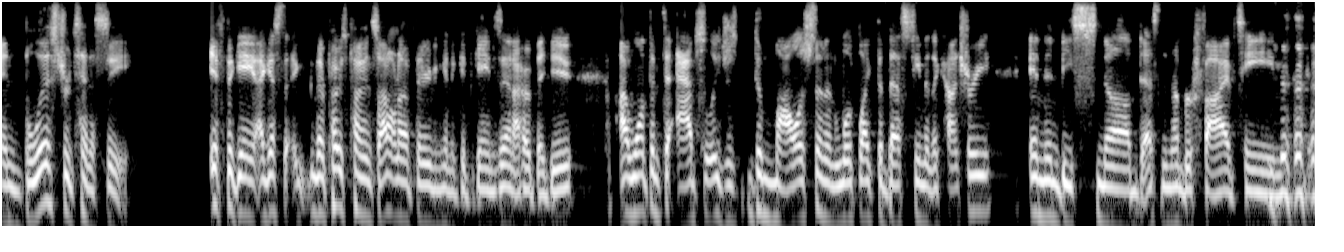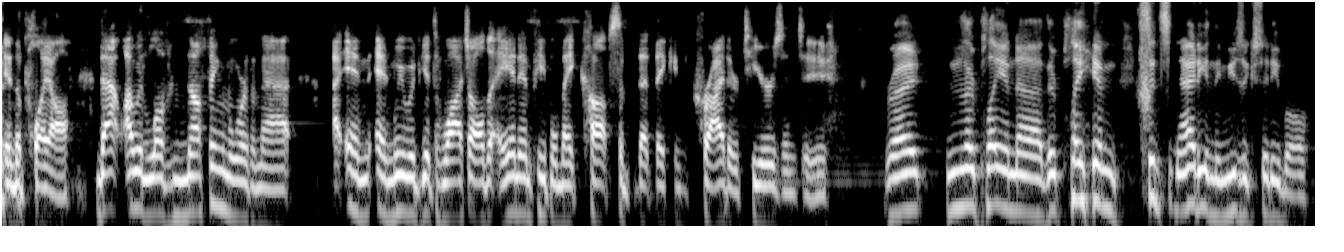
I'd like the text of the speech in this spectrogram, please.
and blister Tennessee. If the game, I guess they're postponed, so I don't know if they're even going to get the games in. I hope they do. I want them to absolutely just demolish them and look like the best team in the country and then be snubbed as the number five team in the playoff. That I would love nothing more than that. And and we would get to watch all the A and M people make cups that they can cry their tears into. Right. And they're playing. Uh, they're playing Cincinnati in the Music City Bowl.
